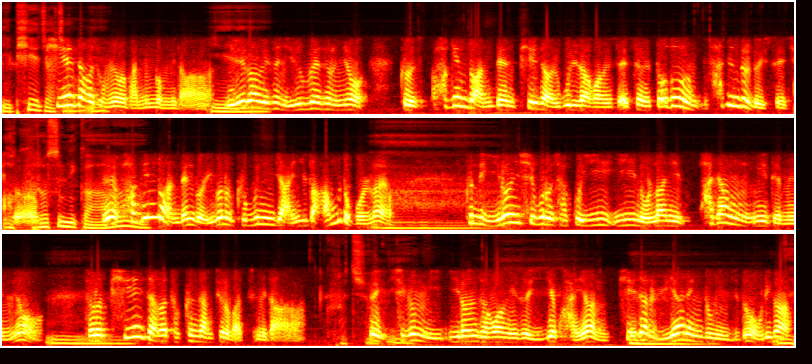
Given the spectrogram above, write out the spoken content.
이 피해자. 피해자가 조명을 받는 겁니다. 예. 일각에서는 일부에서는요. 그 확인도 안 된 피해자 얼굴이라고 하면서 SNS에 떠도는 사진들도 있어요, 아, 지금. 그렇습니까? 네, 확인도 안 된 거. 이거는 그분인지 아닌지도 아무도 몰라요. 아, 근데 이런 식으로 자꾸 이, 이 논란이 화장이 되면요. 음, 저는 피해자가 더 큰 상처를 받습니다. 그렇죠. 예. 지금 이- 이런 상황에서 이게 과연 피해자를 음. 위한 행동인지도 우리가 네.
